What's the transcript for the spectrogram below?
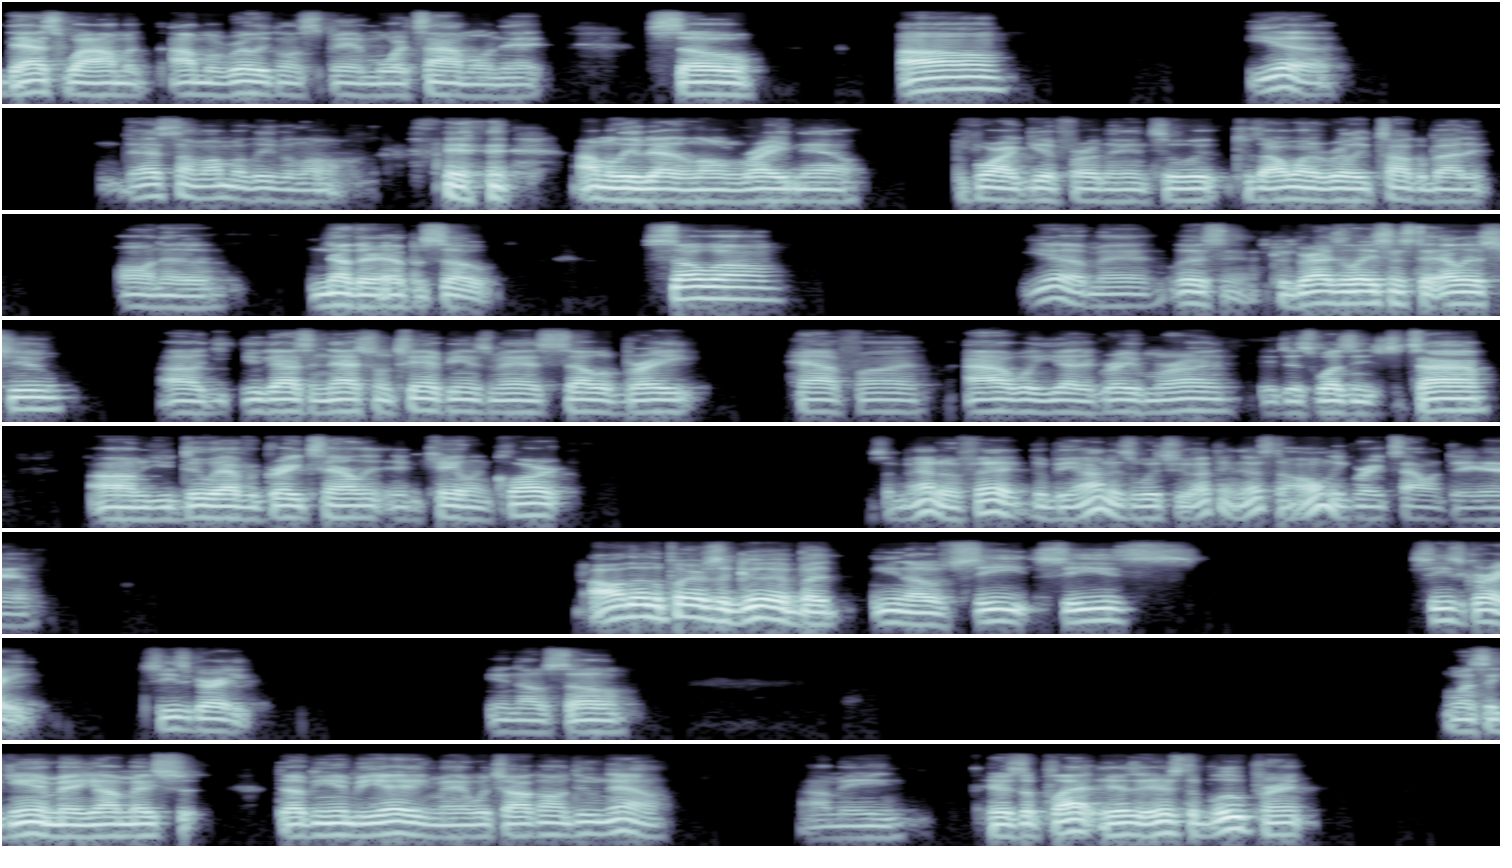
That's why I'm a, I'm a really going to spend more time on that. So, um, yeah, that's something I'm gonna leave alone. I'm gonna leave that alone right now before I get further into it because I want to really talk about it on a, another episode. So, um, yeah, man. Listen, congratulations to LSU. Uh, you guys are national champions, man. Celebrate, have fun. Iowa, you had a great run. It just wasn't your time. Um, you do have a great talent in Caitlin Clark. As a matter of fact, to be honest with you, I think that's the only great talent they have. All the other players are good, but you know, she she's she's great. She's great. You know, so once again, man, y'all make sure WNBA, man, what y'all gonna do now? I mean, here's a plat, here's here's the blueprint.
